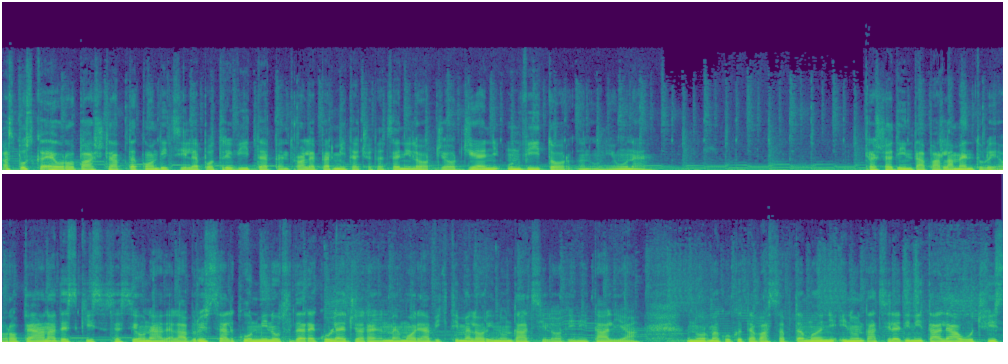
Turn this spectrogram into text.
a spus că Europa așteaptă condițiile potrivite pentru a le permite cetățenilor georgieni un viitor în Uniune. Președinta Parlamentului European a deschis sesiunea de la Bruxelles cu un minut de reculegere în memoria victimelor inundațiilor din Italia. În urmă cu câteva săptămâni, inundațiile din Italia au ucis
